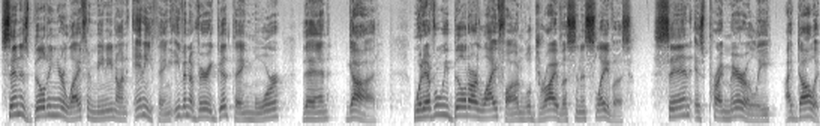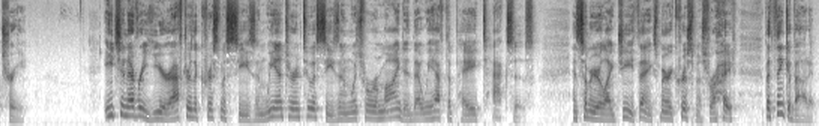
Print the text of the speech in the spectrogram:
Sin is building your life and meaning on anything, even a very good thing, more than God. Whatever we build our life on will drive us and enslave us. Sin is primarily idolatry. Each and every year after the Christmas season, we enter into a season in which we're reminded that we have to pay taxes. And some of you are like, gee, thanks, Merry Christmas, right? But think about it.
